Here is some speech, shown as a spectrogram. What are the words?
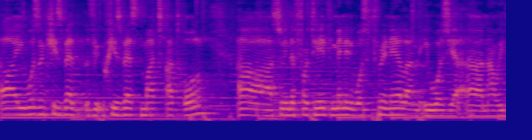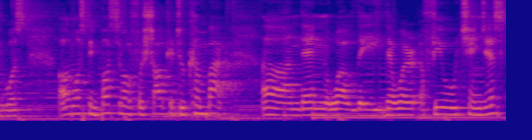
Uh, it wasn't his best his best match at all. Uh, so in the 48th minute, it was 3 0, and it was yeah. Uh, now it was almost impossible for Schalke to come back. Uh, and then, well, they there were a few changes.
